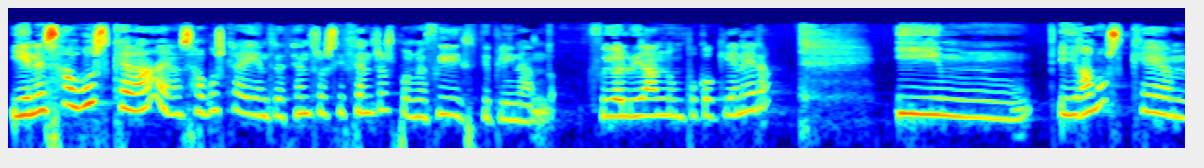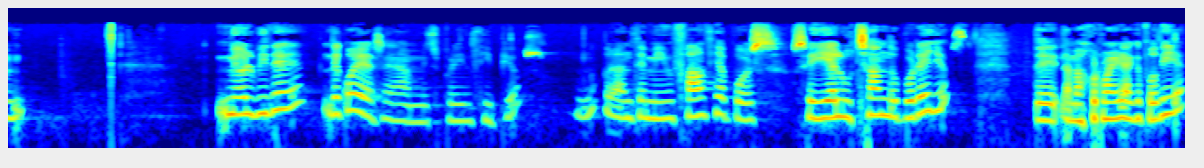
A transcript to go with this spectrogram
Y en esa búsqueda, en esa búsqueda y entre centros y centros, pues me fui disciplinando fui olvidando un poco quién era y, digamos que me olvidé de cuáles eran mis principios. Durante mi infancia pues seguía luchando por ellos de la mejor manera que podía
